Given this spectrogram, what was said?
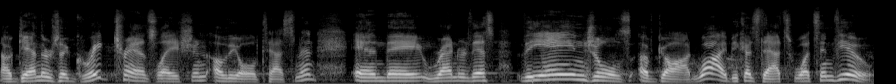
Now, again, there's a Greek translation of the Old Testament, and they render this the angels of God. Why? Because that's what's in view.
